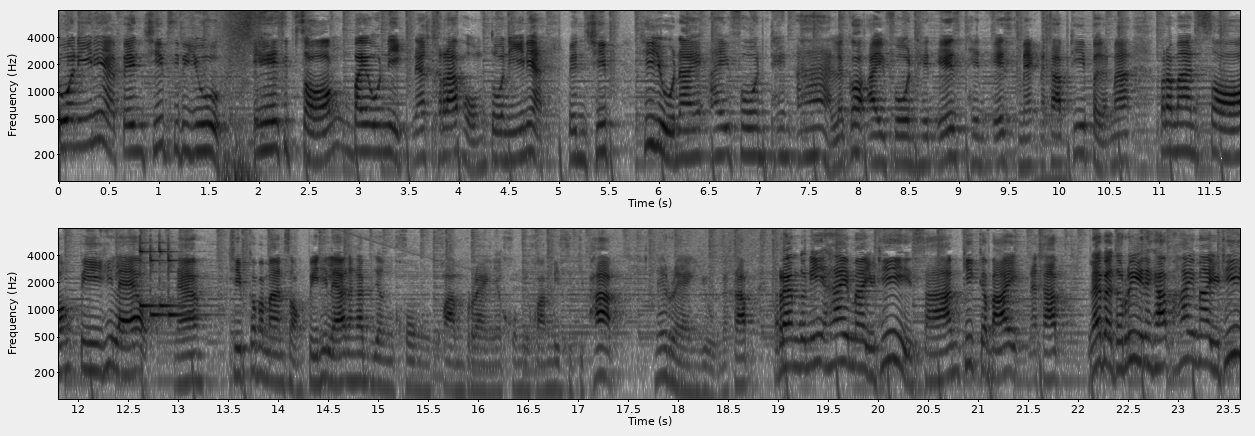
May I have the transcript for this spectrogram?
ตัวนี้เนี่ยเป็นชิป CPU A12 Bionic นะครับผมตัวนี้เนี่ยเป็นชิปที่อยู่ใน iPhone 10R แล้วก็ iPhone 10s 10s Max นะครับ ที่เปิดมาประมาณ 2 ปีที่แล้วนะชิปก็ประมาณ 2 ปีที่แล้วนะครับ ยังคงความแรงยังคงมีความมีประสิทธิภาพ ได้แรงอยู่นะครับ แรมตัวนี้ให้มาอยู่ที่3กิกะไบต์นะครับ และแบตเตอรี่นะครับให้มาอยู่ที่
